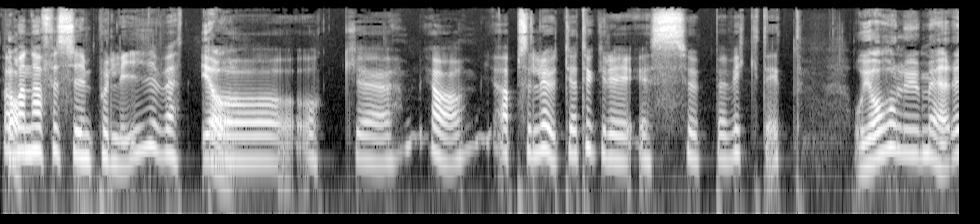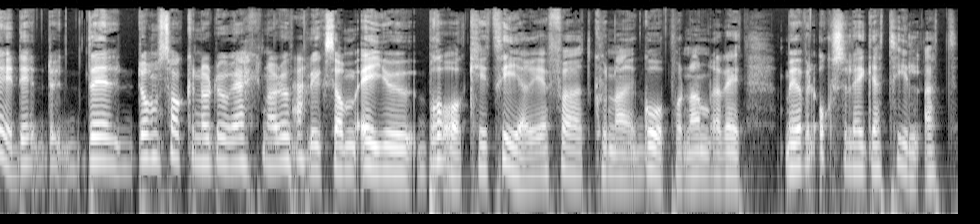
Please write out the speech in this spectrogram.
Vad Ja. man har för syn på livet Ja. och, och eh, ja, absolut. Jag tycker det är superviktigt. Och jag håller ju med dig, det, det, det, de sakerna du räknar upp liksom är ju bra kriterier för att kunna gå på en andra dejt. Men jag vill också lägga till att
